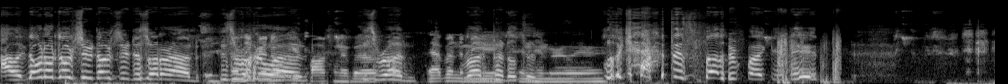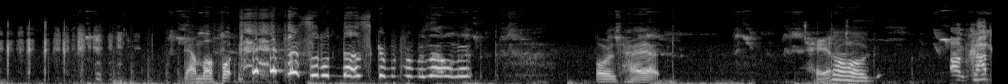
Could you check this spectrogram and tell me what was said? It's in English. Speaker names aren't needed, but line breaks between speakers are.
Alex, no, no, don't shoot, don't shoot. Just run around. Just
I
run around.
talking about.
Just run.
To
Run,
me
Pendleton.
and him earlier.
Look at this motherfucker, dude. Damn motherfucker. this little dust coming from his helmet. Or his hat.
Hat?
Dog.
I'm copying.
